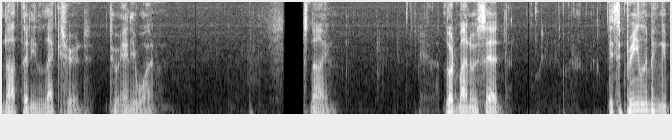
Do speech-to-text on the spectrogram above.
not that he lectured to anyone. 9. Lord Manu said, the supreme, living,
